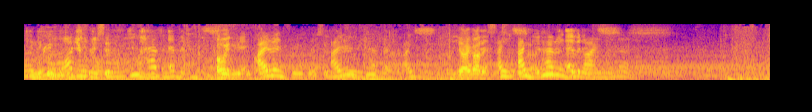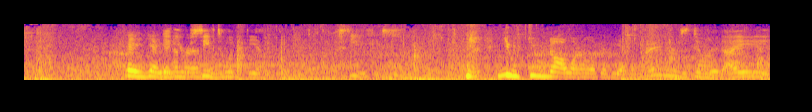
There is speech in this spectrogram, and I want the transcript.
can rewatch did you it. freeze it? You have evidence. Oh, wait, okay? Nico, I didn't freeze freeze it. it. I You didn't have freeze it. evidence. No, Yeah, I got it. I, I You have booted the guy in evidence. the net. Hey, yeah, you, Yeah, you received to look at the evidence. Receive? Excuse me. You do not want to look at the evidence. I'm stupid. I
